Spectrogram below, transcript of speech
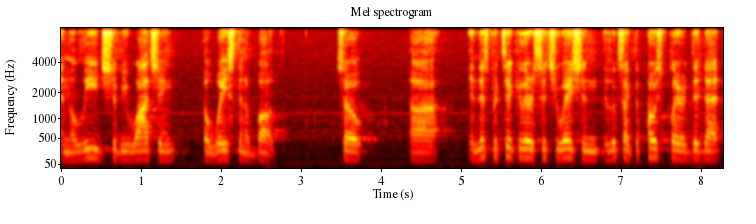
and the lead should be watching the waist and above. So, uh, in this particular situation, it looks like the post player did that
